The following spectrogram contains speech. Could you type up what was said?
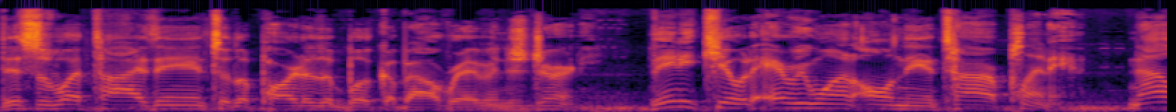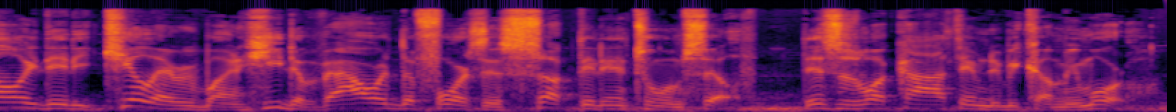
This is what ties into the part of the book about Revan's journey. Then he killed everyone on the entire planet. Not only did he kill everyone, he devoured the forces, sucked it into himself. This is what caused him to become immortal.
